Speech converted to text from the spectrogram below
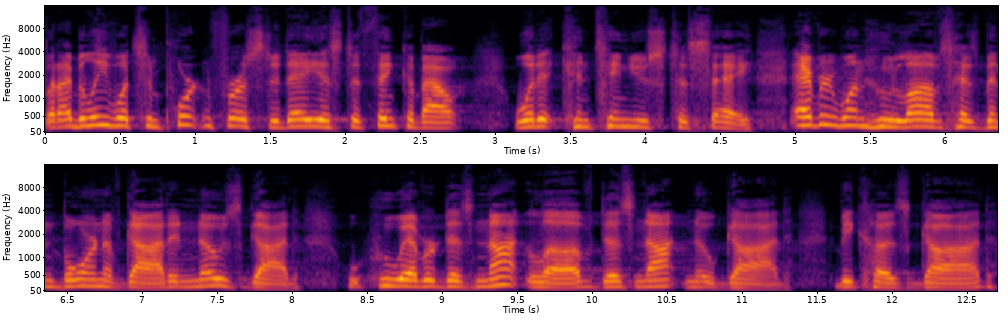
But I believe what's important for us today is to think about what it continues to say. Everyone who loves has been born of God and knows God. Whoever does not love does not know God, because God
